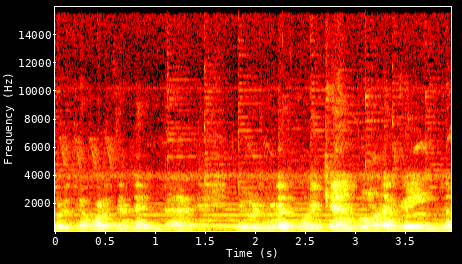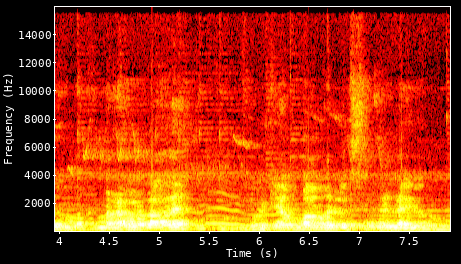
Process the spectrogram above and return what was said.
പൊളിച്ച കുളത്തിന്റെ ഇവിടുന്ന് കുളിക്കാൻ പോകണമെങ്കിൽ മഴ കൊള്ളാതെ കുളിക്കാൻ പോകാൻ ഒരു ഉണ്ടായിരുന്നു.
